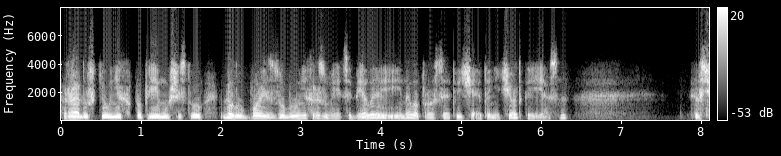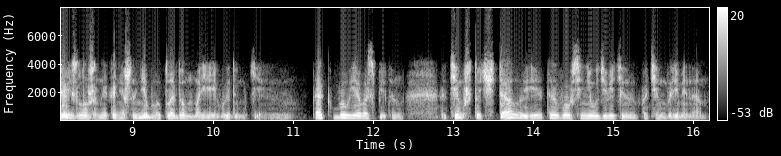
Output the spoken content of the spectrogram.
радужки у них по преимуществу голубой, зубы у них, разумеется, белые, и на вопросы отвечают они четко и ясно. Все изложенное, конечно, не было плодом моей выдумки. Так был я воспитан тем, что читал, и это вовсе не удивительно по тем временам.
